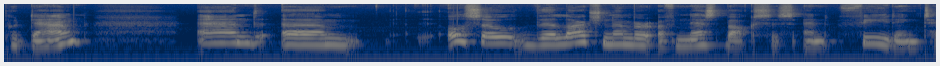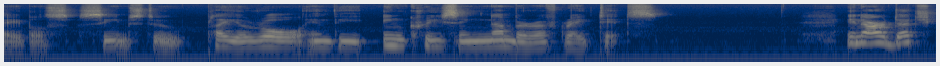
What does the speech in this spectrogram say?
put down. And um, also, the large number of nest boxes and feeding tables seems to play a role in the increasing number of great tits. In our Dutch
